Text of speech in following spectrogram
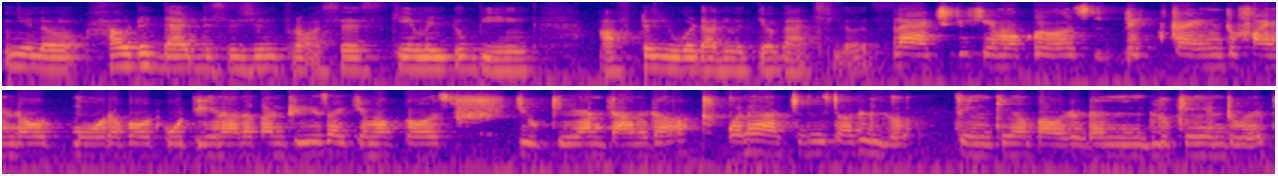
you know how did that decision process came into being after you were done with your bachelor's? I actually came across like trying to find out more about ot in other countries. I came across uk and canada. When i actually started lo- thinking about it and looking into it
